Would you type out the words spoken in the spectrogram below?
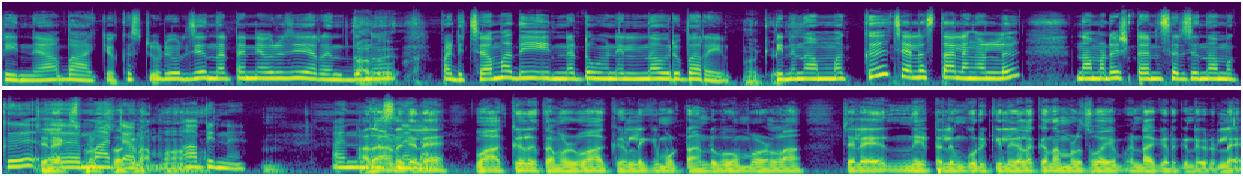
പിന്നെ ബാക്കിയൊക്കെ സ്റ്റുഡിയോയിൽ ചെന്നിട്ട് തന്നെ അവർ ചെയ്യാറ് ഇതൊന്ന് പഠിച്ചാൽ മതി. ഇന്ന ട്യൂണിൽ നിന്ന് അവർ പറയും. പിന്നെ നമുക്ക് ചില സ്ഥലങ്ങളിൽ നമ്മുടെ ഇഷ്ടാനുസരിച്ച് നമുക്ക് മാറ്റാം. ആ. പിന്നെ. അതാണ് ചില വാക്കുകൾ തമിഴ് വാക്കുകളിലേക്ക് മുട്ടാണ്ട് പോകുമ്പോഴുള്ള ചില നീട്ടലും കുറിക്കലുകളൊക്കെ നമ്മൾ സ്വയം ഉണ്ടാക്കിയെടുക്കേണ്ടി വരും അല്ലേ?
